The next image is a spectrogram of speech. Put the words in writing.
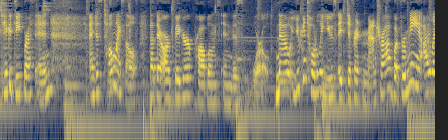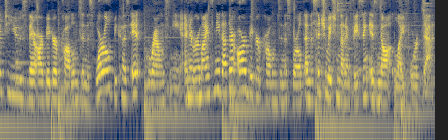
take a deep breath in, and just tell myself that there are bigger problems in this world. Now, you can totally use a different mantra, but for me, I like to use there are bigger problems in this world because it grounds me and it reminds me that there are bigger problems in this world and the situation that I'm facing is not life or death.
